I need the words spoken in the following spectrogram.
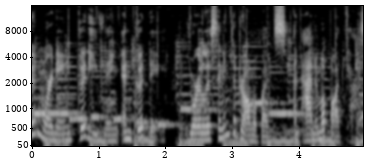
Good morning, good evening, and good day. You're listening to Drama Buds, an anima podcast.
